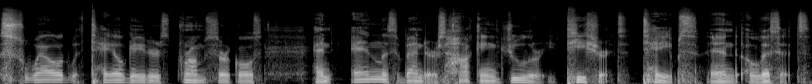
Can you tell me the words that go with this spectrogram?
swelled with tailgaters, drum circles, and endless vendors hawking jewelry, t shirts, tapes, and illicits.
